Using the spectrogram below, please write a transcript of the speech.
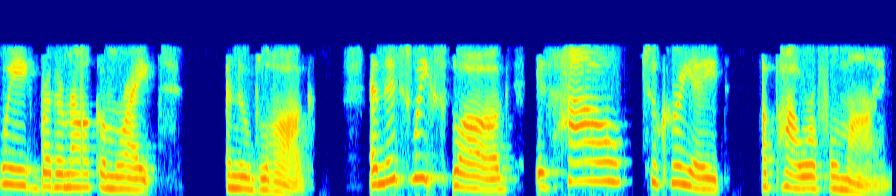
week, Brother Malcolm writes a new blog. And this week's blog is how to create a powerful mind.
